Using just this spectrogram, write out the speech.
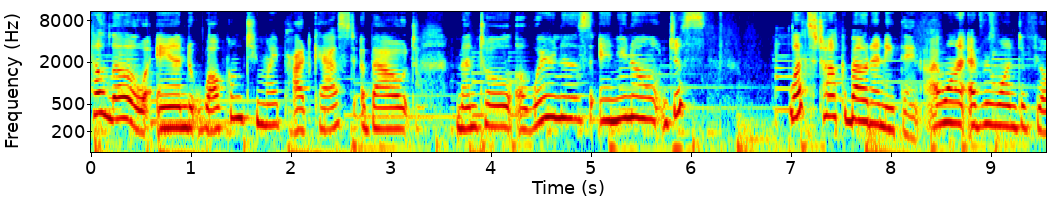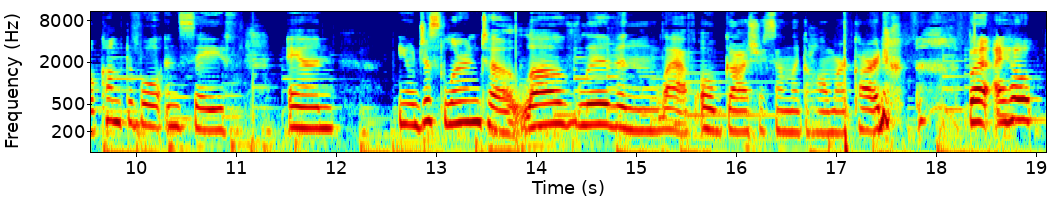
Hello, and welcome to my podcast about mental awareness. And you know, just let's talk about anything. I want everyone to feel comfortable and safe and you know, just learn to love, live, and laugh. Oh gosh, I sound like a Hallmark card. but I hope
